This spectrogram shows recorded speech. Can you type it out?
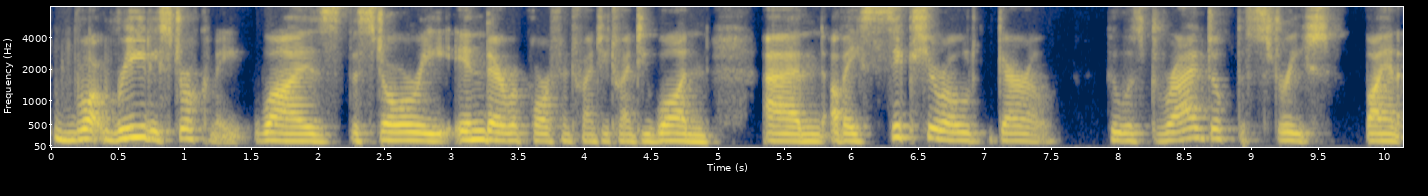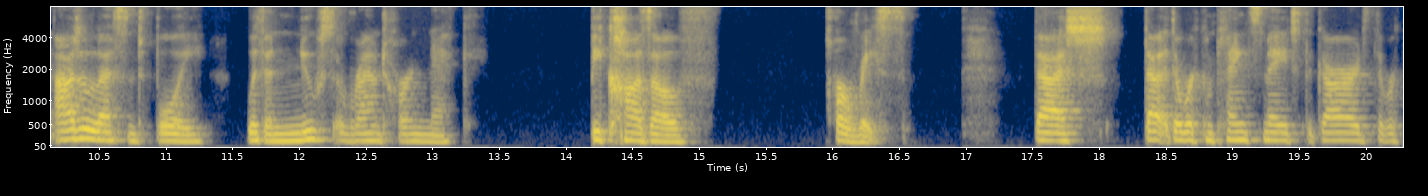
what really struck me was the story in their report from 2021 um, of a six-year-old girl who was dragged up the street by an adolescent boy with a noose around her neck because of her race. That that there were complaints made to the guards, there were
